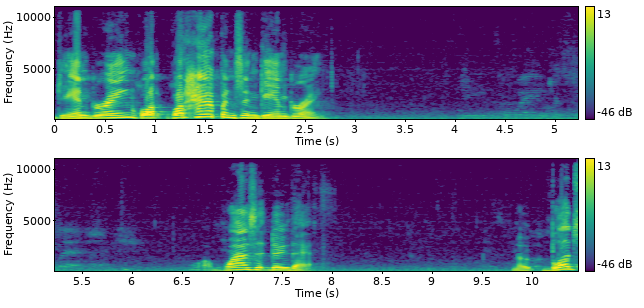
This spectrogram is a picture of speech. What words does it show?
Gangrene, what, what happens in gangrene? Why does it do that? No, blood,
